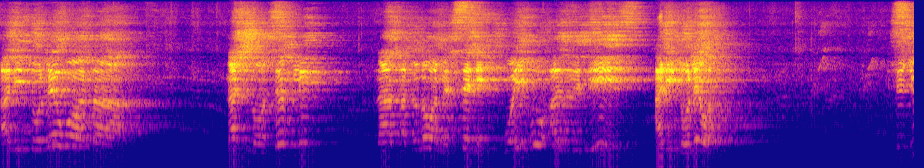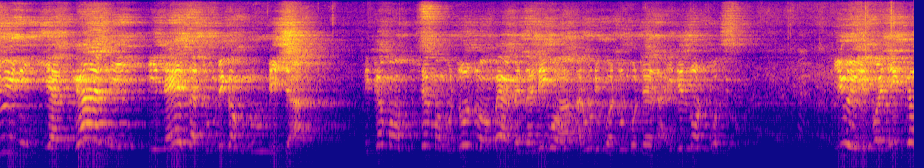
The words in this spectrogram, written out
alitolewa na National Assembly na akatolewa na Senate. Kwa hivyo as it is alitolewa. Sijui ni njia gani inaweza tumika kumrudisha. Ni kama mtoto ambaye amezaliwa arudi kwa tumbo tena. It is not possible. Hiyo ilifanyika,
